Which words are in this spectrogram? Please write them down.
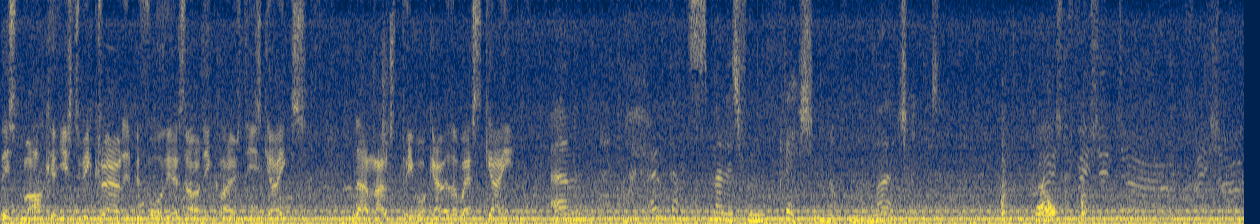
This market used to be crowded before the Azadi closed these gates. Now most people go to the west gate. Um, I hope that smell is from the fish and not from the merchant. Fresh fish in town, fresh out of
